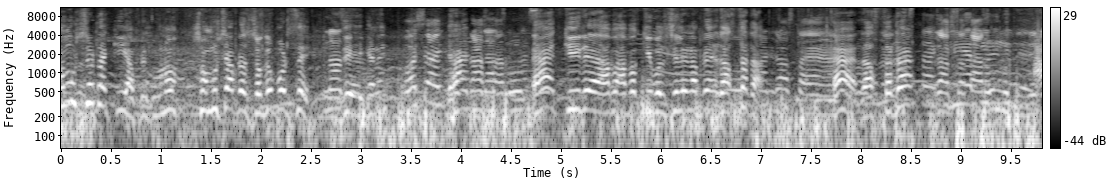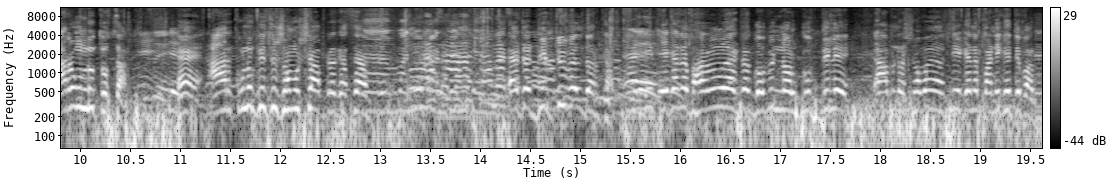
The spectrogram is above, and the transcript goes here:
সমস্যাটা কি? আপনি কোনো সমস্যা আপনার চোখে পড়ছে যে এখানে? হ্যাঁ, হ্যাঁ কি রে আবার আবার কি বলছিলেন আপনি? রাস্তাটা? হ্যাঁ। রাস্তাটা? আরও উন্নত। চান হ্যাঁ আর কোনো কিছু সমস্যা আপনার কাছে আছে? একটা ডিপ টিউবওয়েল দরকার। এখানে ভালো একটা গভীর নলকূপ দিলে আপনার সবাই আসি এখানে পানি খেতে পারব।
